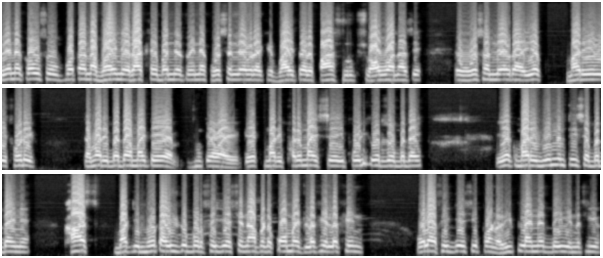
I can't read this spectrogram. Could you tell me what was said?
તો એને કહું છું, પોતાના ભાઈને રાખે બંને તો એને વસન લેવરા કે ભાઈ તારે પાંચ વૃક્ષો આવવાના છે એ વસન લેવરા એક મારી એવી થોડીક, તમારી બધા માટે શું કહેવાય, એક મારી ફરમાઈશ છે, એ પૂરી કરજો બધાય. એક મારી વિનંતી છે બધાને ખાસ બાકી મોટા યુટ્યુબર થઈ ગયા છે ને આપણે કોમેન્ટ લખી લખીને ઓલા થઈ ગયા છે પણ રિપ્લાય નથી દેવી, નથી.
